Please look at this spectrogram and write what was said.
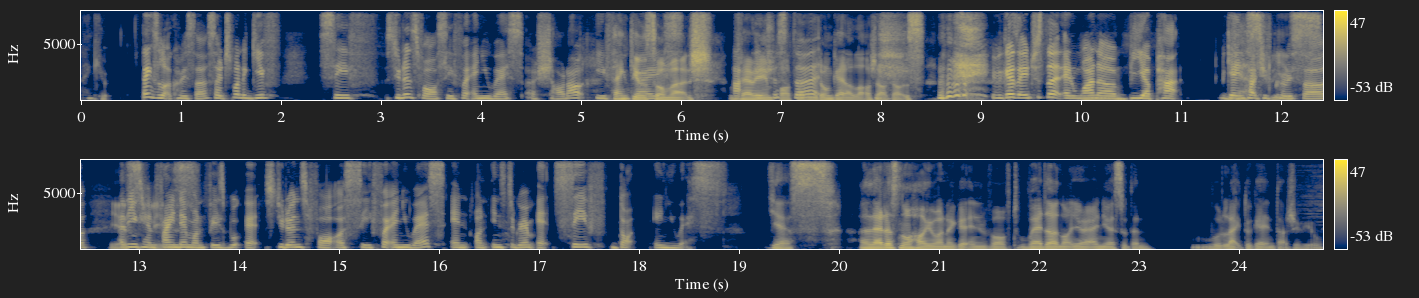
Thank you. Thanks a lot, Carissa. So I just want to give safe students for Safer NUS a shout out. If Thank you, so much. Very important. We don't get a lot of shout outs. if you guys are interested and want to Mm. be a part, get in touch with please. Carissa. I think you can find them on Facebook at Students for a Safer NUS and on Instagram at safe.nus. Yes. Uh, Let us know how you want to get involved, whether or not you're an NUS student. Would like to get in touch with you.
